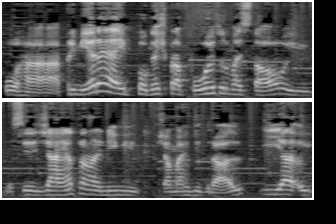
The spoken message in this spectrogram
Porra, a primeira é empolgante pra porra e tudo mais e tal, e você já entra no anime já mais vidrado. E, a, e,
